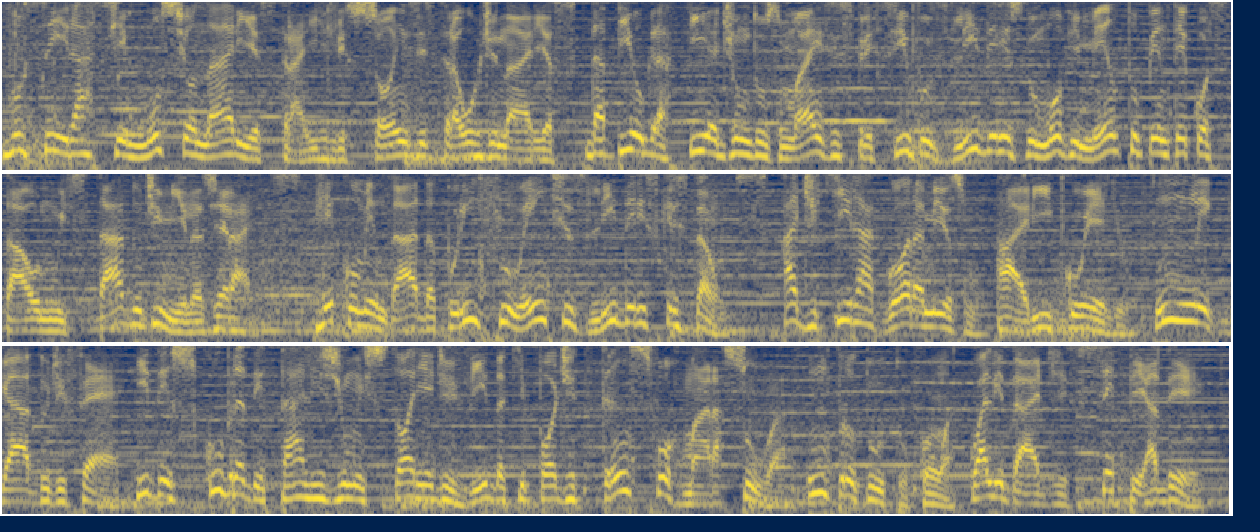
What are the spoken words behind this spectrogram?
Você irá se emocionar e extrair lições extraordinárias da biografia de um dos mais expressivos líderes do movimento pentecostal no estado de Minas Gerais. Recomendada por influentes líderes cristãos. Adquira agora mesmo Ari Coelho, um legado de fé e descubra detalhes de uma história de vida que pode transformar a sua. Um produto com a qualidade CPAD.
